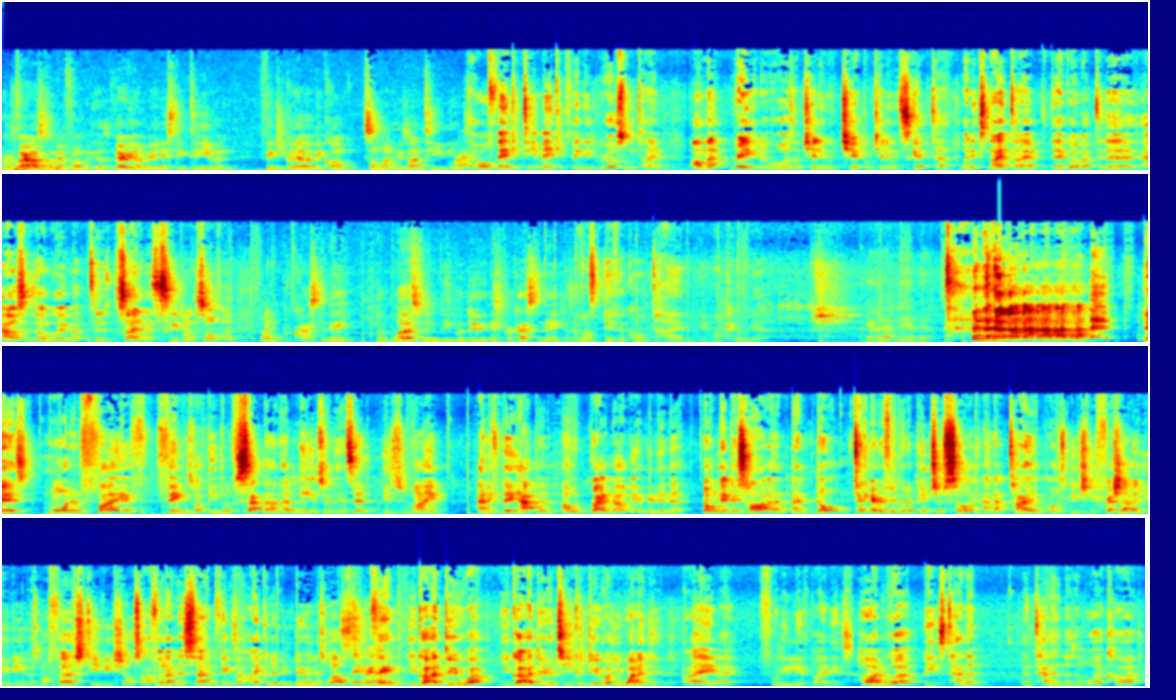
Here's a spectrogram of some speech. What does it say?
Because where I was coming from, it was very unrealistic to even think you could ever become someone who's on TV. Right. The whole fake it till you make it thing is real sometimes. I'm at Rated Awards, I'm chilling with Chip, I'm chilling with Skepta. When it's night time, they're going back to the houses, I'm going back to the Sidemen to sleep on the sofa. Don't procrastinate. The worst thing people do is procrastinate. It's The most difficult time in my career. You haven't had any, have you? There's more than five things that people have sat down, had meetings with me and said, is mine. And if they happen, I would right now be a millionaire. Don't get disheartened and don't take everything with a pinch of salt. At that time, I was literally fresh out of uni. It was my first TV show. So I feel like there's certain things that I could have been doing as well. Same Real. thing. You gotta do what you gotta do until you can do what you wanna do. I like fully live by this. Hard work beats talent when talent doesn't work hard.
